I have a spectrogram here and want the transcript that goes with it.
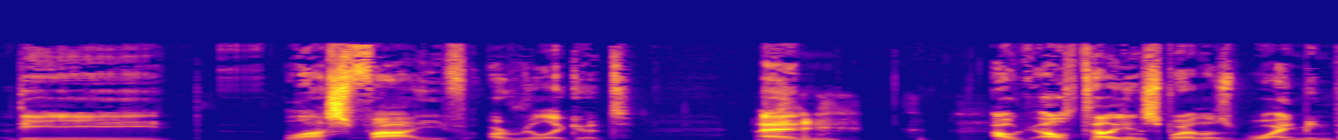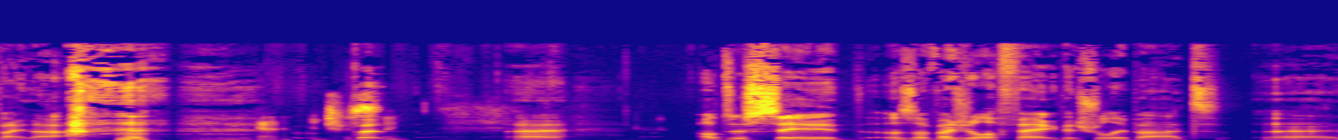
the last five, are really good. And I'll, I'll tell you in spoilers what I mean by that. okay, interesting. uh, I'll just say there's a visual effect that's really bad uh,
